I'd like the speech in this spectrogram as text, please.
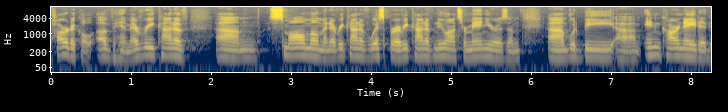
particle of him, every kind of um, small moment, every kind of whisper, every kind of nuance or mannerism um, would be um, incarnated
